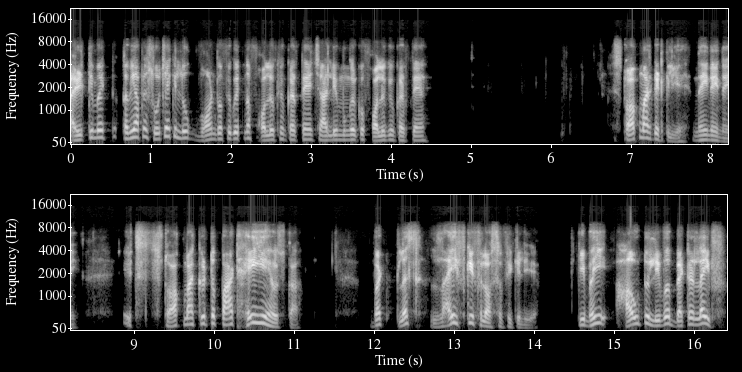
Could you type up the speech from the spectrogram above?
अल्टीमेट कभी आपने सोचा कि लोग वॉन्ट बफे को इतना फॉलो क्यों करते हैं? चार्ली मुंगर को फॉलो क्यों करते हैं? स्टॉक मार्केट के लिए? नहीं नहीं नहीं। इट्स स्टॉक मार्केट तो पार्ट है ही है उसका। बट प्लस लाइफ की फिलोसफी के लिए। कि भाई how to live a better life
